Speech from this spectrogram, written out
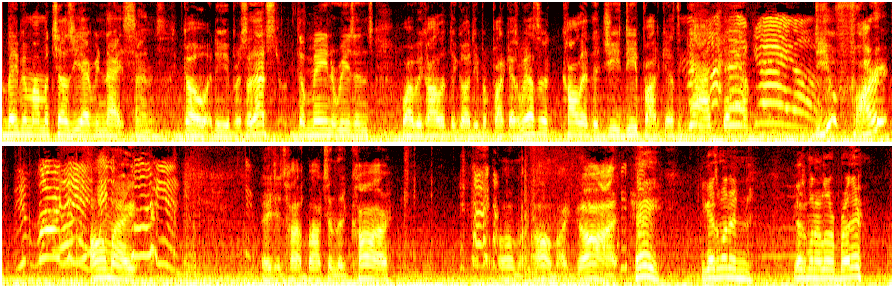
baby mama tells you every night, son. Go deeper. So that's the main reasons why we call it the Go Deeper podcast. We also call it the GD podcast. God damn. Yeah. Do you fart? You farted. Oh my- farted. They just hotboxing the car. Oh my oh my god. Hey, you guys want a you guys want a little brother?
